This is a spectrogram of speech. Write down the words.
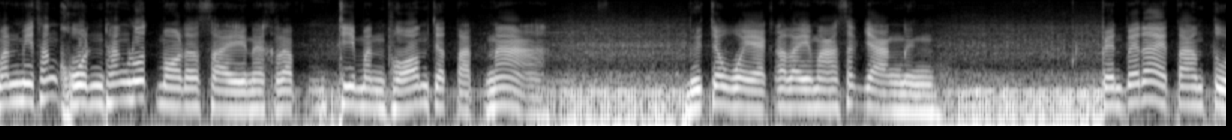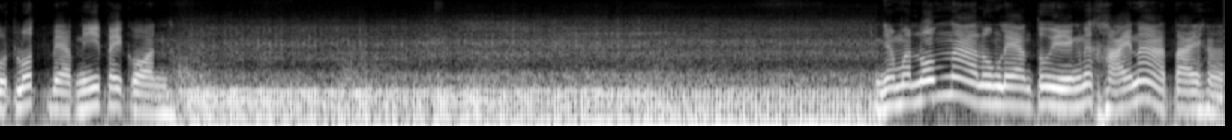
มันมีทั้งคนทั้งรถมอเตอร์ไซค์นะครับ ที่มันพร้อมจะตัดหน้า หรือจะแหวกอะไรมาสักอย่างหนึ่ง เป็นไปได้ตามตูดรถแบบนี้ไปก่อน อย่ามาล้มหน้าโรงแรมตัวเองนะขายหน้าตายหา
